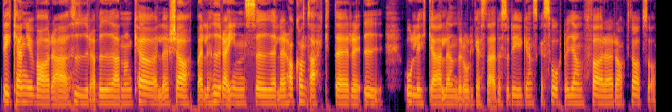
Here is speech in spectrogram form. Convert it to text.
Det kan ju vara hyra via någon kö eller köpa eller hyra in sig eller ha kontakter i olika länder och olika städer. Så det är ganska svårt att jämföra rakt av så.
